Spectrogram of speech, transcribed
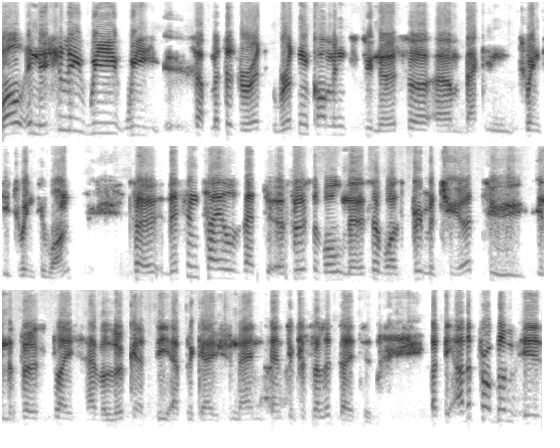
Well, initially we, we submitted written comments to NERSA um, back in 2021. So this entails that, uh, first of all, NERSA was premature to, in the first place, have a look at the application and, and to facilitate it. But the other problem is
